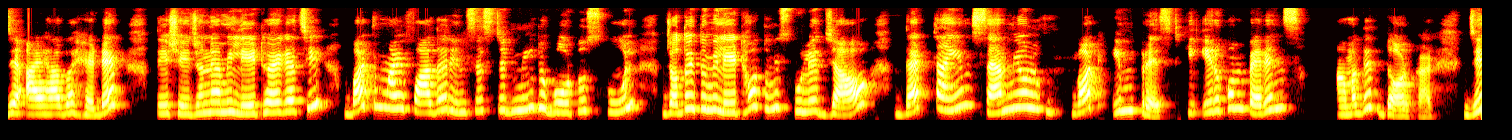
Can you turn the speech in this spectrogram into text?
যে আই হ্যাভ আ হেডেক তো সেই জন্য আমি লেট হয়ে গেছি। But my father insisted me to go to school যতই তুমি লেট হও, তুমি স্কুলে যাও। That time Samuel got impressed কি এরকম প্যারেন্টস আমাদের দরকার, যে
